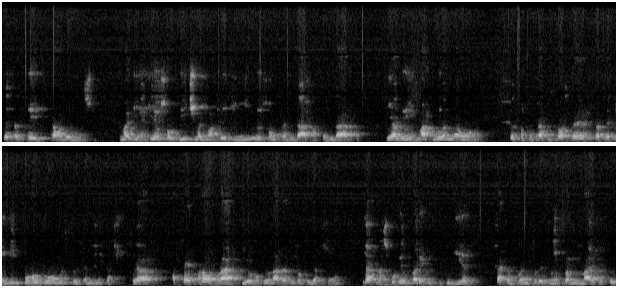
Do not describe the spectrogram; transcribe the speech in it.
dessas redes para uma denúncia. Imagina que eu sou vítima de uma fake news, eu sou um candidato, uma candidata, e alguém macula a minha honra. Eu tenho que entrar com um processo para ser atendido por robôs, por inteligência artificial, até provar que eu não tenho nada a ver com aquele assunto. Já transcorreu 45 dias da campanha, por exemplo, a minha imagem foi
